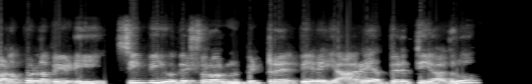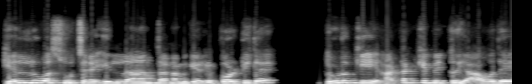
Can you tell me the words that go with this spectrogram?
ಕಳ್ಕೊಳ್ಳಬೇಡಿ. ಸಿಪಿ ಯೋಗೇಶ್ವರ್ ಅವರನ್ನು ಬಿಟ್ರೆ ಬೇರೆ ಯಾರೇ ಅಭ್ಯರ್ಥಿ ಆದ್ರೂ ಗೆಲ್ಲುವ ಸೂಚನೆ ಇಲ್ಲ ಅಂತ ನಮಗೆ ರಿಪೋರ್ಟ್ ಇದೆ. ದುಡುಕಿ ಹಠಕ್ಕೆ ಬಿದ್ದು ಯಾವುದೇ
